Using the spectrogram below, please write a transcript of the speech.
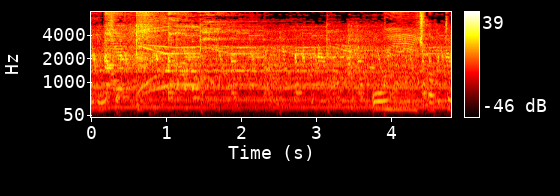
Öyleyse. Oy çarptı.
